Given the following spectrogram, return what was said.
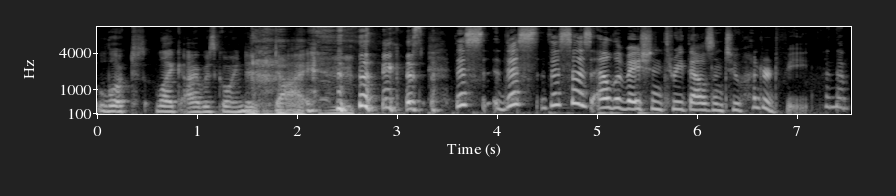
looked like i was going to die because This this this says elevation three thousand two hundred feet. in the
